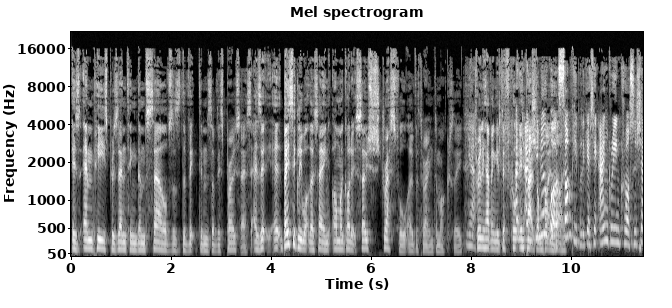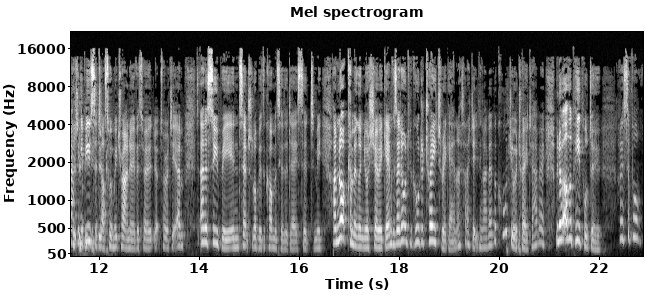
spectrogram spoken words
is MPs presenting themselves as the victims of this process. As it, basically what they're saying, oh my god, it's so stressful overthrowing democracy. Yeah. It's really having a difficult And, impact and you on know what? life. Some people are getting angry and cross and shouting abuse at us when we try and overthrow authority. Um, Anna Soubry in Central Lobby of the Commons the other day said to me, "I'm not coming on your show again because I don't want to be called a traitor again." I said, "I don't think I've ever called you a traitor, have I?" But no, other people do. And I said, "Well."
